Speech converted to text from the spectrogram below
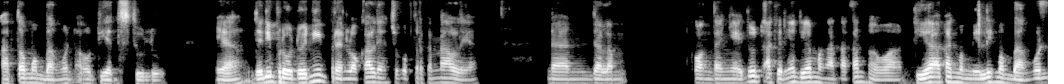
atau membangun audiens dulu. Ya, jadi Brodo ini brand lokal yang cukup terkenal ya. Dan dalam kontennya itu akhirnya dia mengatakan bahwa dia akan memilih membangun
